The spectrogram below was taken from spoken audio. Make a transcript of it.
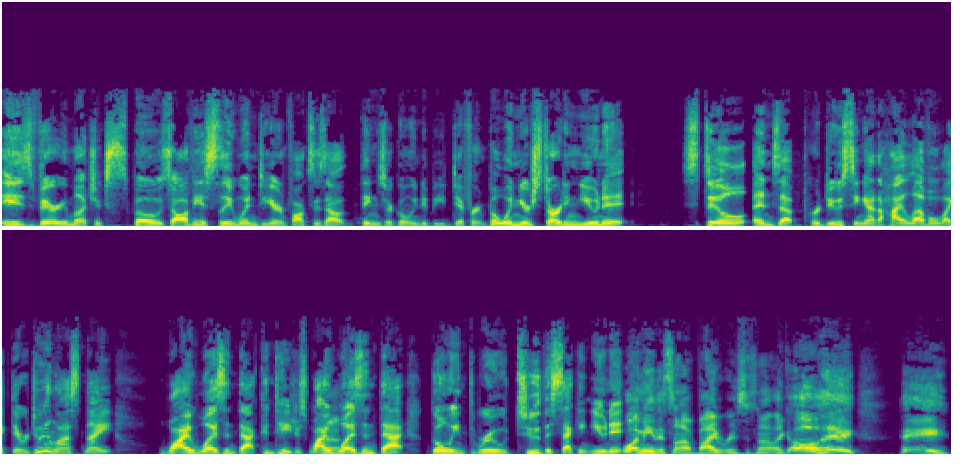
is very much exposed. Obviously, when De'Aaron Fox is out, things are going to be different. But when your starting unit still ends up producing at a high level like they were doing last night, why wasn't that contagious? Why Yeah. wasn't that going through to the second unit? Well, I mean, it's not a virus. It's not like, oh, hey, hey,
